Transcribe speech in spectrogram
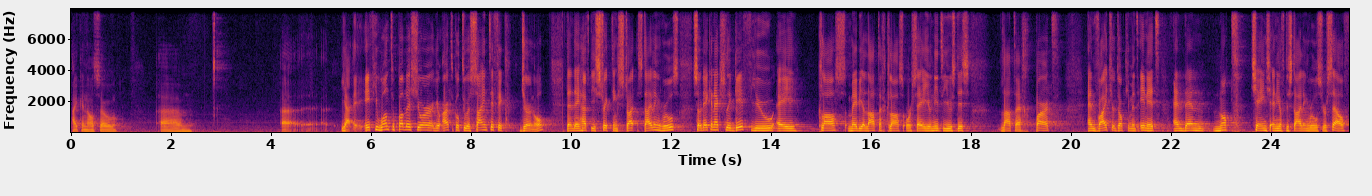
I can also, um, uh, yeah, if you want to publish your, your article to a scientific journal, then they have these stricting styling rules, so they can actually give you a class, maybe a LaTeX class, or say you need to use this LaTeX part, and write your document in it, and then not change any of the styling rules yourself,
